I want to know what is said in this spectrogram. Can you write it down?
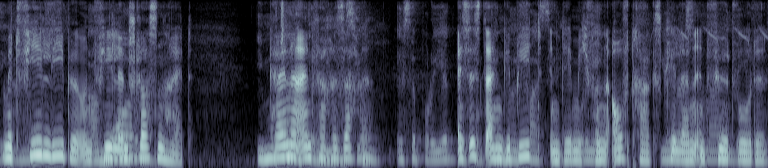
mit viel Liebe und viel Entschlossenheit. Keine einfache Sache. Es ist ein Gebiet, in dem ich von Auftragskillern entführt wurde,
